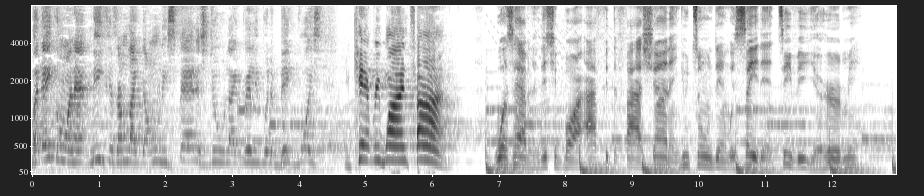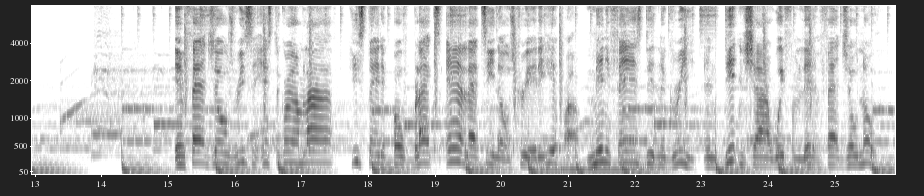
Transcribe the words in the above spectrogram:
But they going at me because I'm like the only Spanish dude, like really with a big voice. You can't rewind time. What's happening? This your boy I-55 Sean and you tuned in with Say Dat TV, you heard me? In Fat Joe's recent Instagram live, he stated both blacks and Latinos created hip hop. Many fans didn't agree and didn't shy away from letting Fat Joe know.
